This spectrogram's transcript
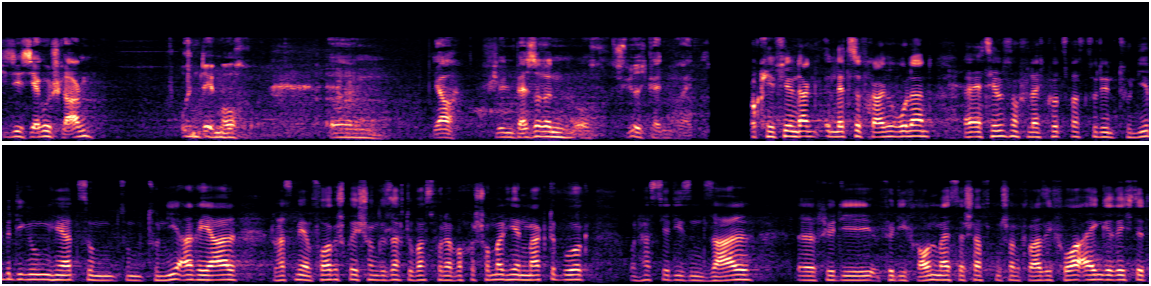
die sich sehr gut schlagen und eben auch ähm, ja, vielen besseren auch Schwierigkeiten bereiten. Okay, vielen Dank. Letzte Frage, Roland. Äh, erzähl uns noch vielleicht kurz was zu den Turnierbedingungen her, zum, zum Turnierareal. Du hast mir im Vorgespräch schon gesagt, du warst vor einer Woche schon mal hier in Magdeburg und hast hier diesen Saal äh, für die, für die Frauenmeisterschaften schon quasi voreingerichtet.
